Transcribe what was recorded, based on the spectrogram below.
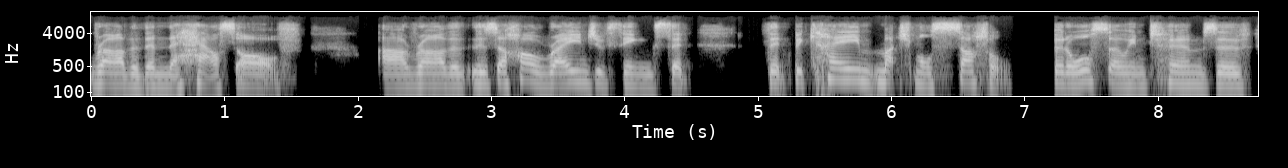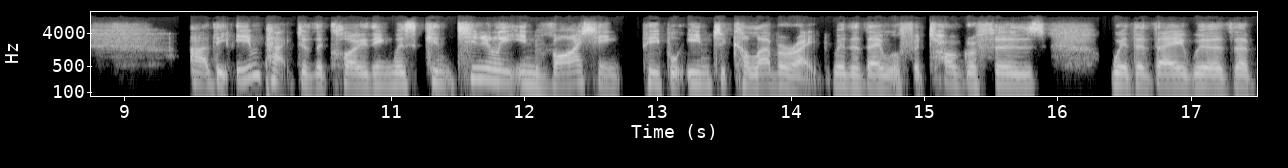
rather than the house of. Uh, rather, there's a whole range of things that that became much more subtle, but also in terms of uh, the impact of the clothing was continually inviting people in to collaborate, whether they were photographers, whether they were the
